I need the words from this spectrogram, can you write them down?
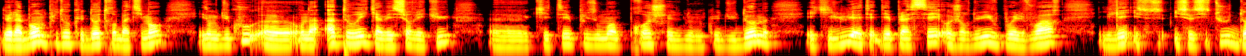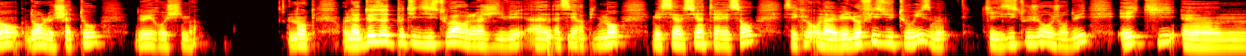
de la bombe plutôt que d'autres bâtiments. Et donc, du coup, on a un Tori qui avait survécu, euh, qui était plus ou moins proche donc, du dôme et qui lui a été déplacé. Aujourd'hui, vous pouvez le voir, il, se, situe dans, le château de Hiroshima. Donc, on a deux autres petites histoires, là j'y vais assez rapidement, mais c'est aussi intéressant, c'est qu'on avait l'Office du tourisme qui existe toujours aujourd'hui et qui euh,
